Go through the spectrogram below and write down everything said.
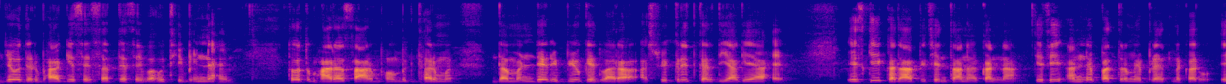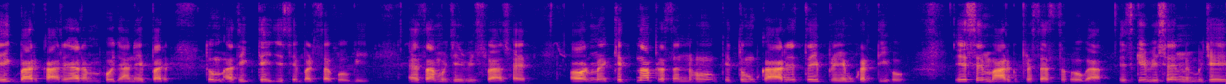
जो दुर्भाग्य से सत्य से बहुत ही भिन्न है तो तुम्हारा सार्वभौमिक धर्म द मंडे रिव्यू के द्वारा अस्वीकृत कर दिया गया है। इसकी कदापि चिंता न करना, किसी अन्य पत्र में प्रयत्न करो। एक बार कार्य कार्यारंभ हो जाने पर तुम अधिक तेज़ी से बढ़ सकोगी, ऐसा मुझे विश्वास है। और मैं कितना प्रसन्न हूँ कि तुम कार्य से प्रेम करती हो, इससे मार्ग प्रशस्त होगा। इसके विषय में मुझे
